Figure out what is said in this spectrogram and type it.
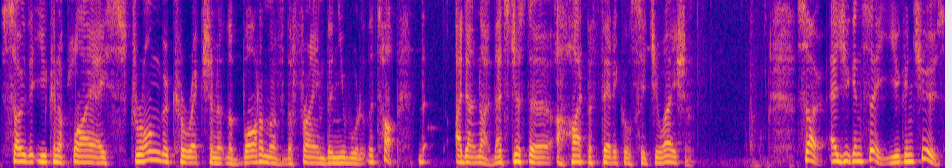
so that you can apply a stronger correction at the bottom of the frame than you would at the top. I don't know. That's just a, a hypothetical situation. So, as you can see, you can choose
